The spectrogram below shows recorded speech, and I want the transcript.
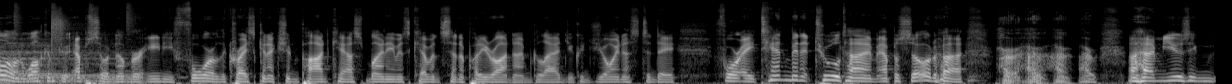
Hello and welcome to episode number 84 of the Christ Connection podcast. My name is Kevin Senapati and I'm glad you could join us today for a 10 minute tool time episode. Uh, I'm using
